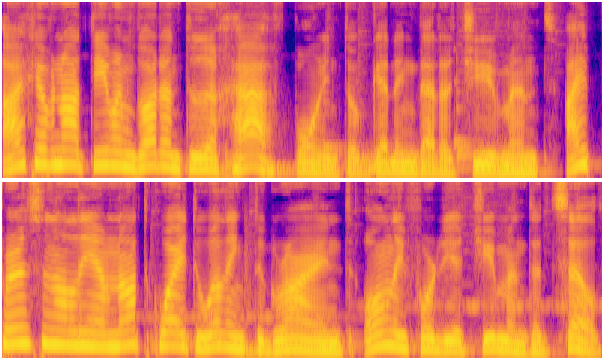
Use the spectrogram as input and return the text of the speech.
I have not even gotten to the half point of getting that achievement. I personally am not quite willing to grind only for the achievement itself.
